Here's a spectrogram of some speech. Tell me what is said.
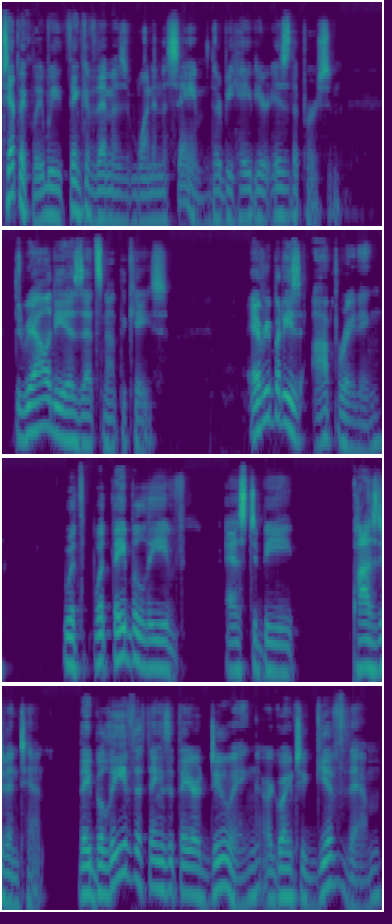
Typically, we think of them as one and the same. Their behavior is the person. The reality is that's not the case. Everybody's operating with what they believe as to be positive intent. They believe the things that they are doing are going to give them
